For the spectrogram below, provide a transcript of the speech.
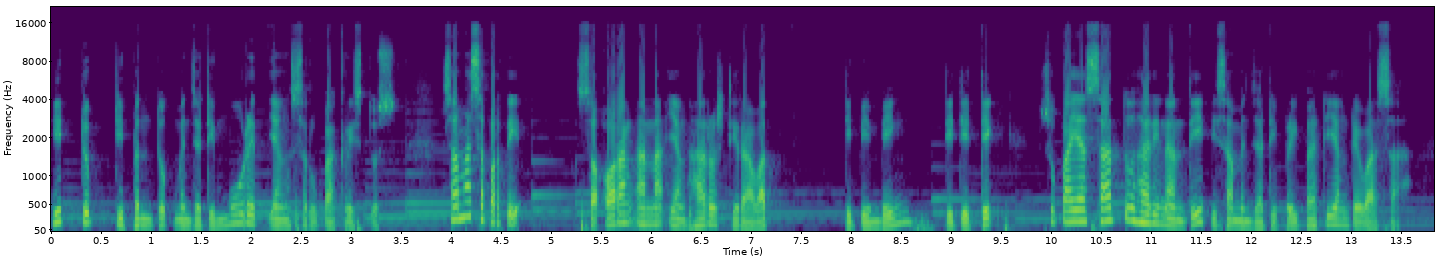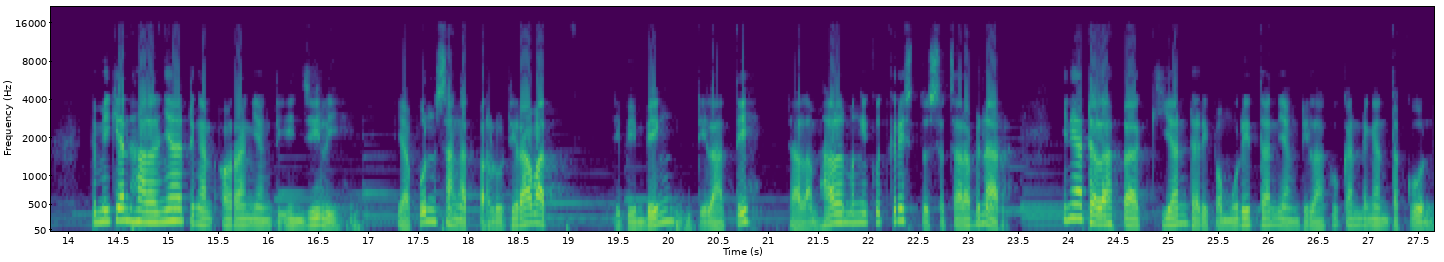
hidup dibentuk menjadi murid yang serupa Kristus. Sama seperti seorang anak yang harus dirawat, dibimbing, dididik, supaya satu hari nanti bisa menjadi pribadi yang dewasa. Demikian halnya dengan orang yang diinjili. Dia pun sangat perlu dirawat, dibimbing, dilatih dalam hal mengikut Kristus secara benar. Ini adalah bagian dari pemuridan yang dilakukan dengan tekun,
